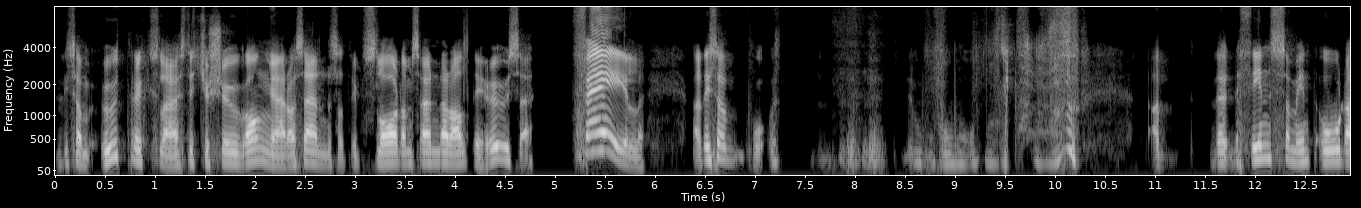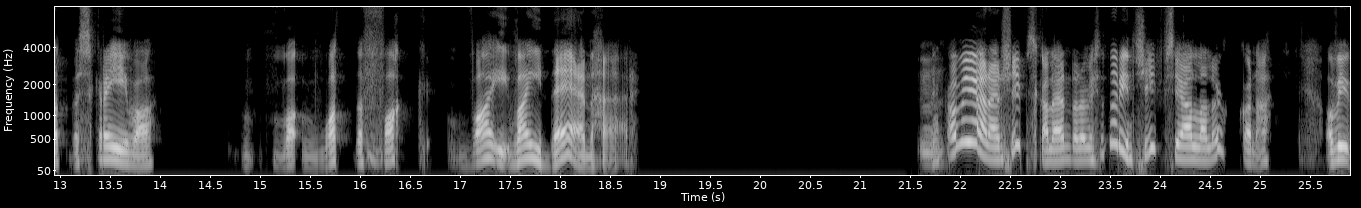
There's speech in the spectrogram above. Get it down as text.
liksom uttryckslöst i 27 gånger och sen så typ slår de sönder allt i huset. Fail! Ja, liksom, det, det, finns som inte ord att beskriva what, what the fuck vad, vad är idén här? Mm. Kan vi göra en chipskalender och vi sätter in chips i alla luckorna. Och vi,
